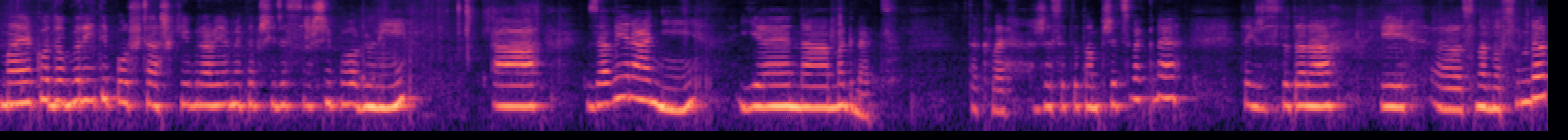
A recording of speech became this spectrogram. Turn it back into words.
Má jako dobrý ty polštářky, právě mi to přijde strašně pohodlný a zavírání je na magnet. Takhle, že se to tam přicvakne, takže se to dá i e, snadno sundat.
